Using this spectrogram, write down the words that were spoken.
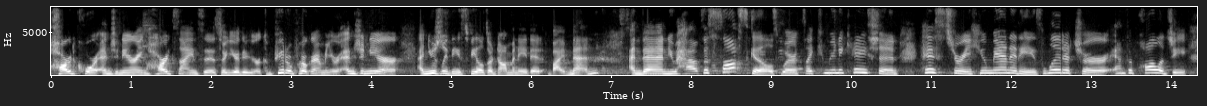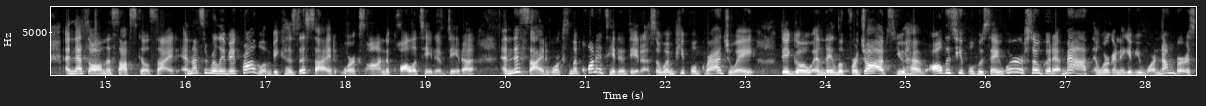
hardcore engineering, hard sciences, so either you're a computer programmer, you're an engineer, and usually these fields are dominated by men. And then you have the soft skills where it's like communication, history, humanities, literature, anthropology, and that's all on the soft skills side. And that's a really big problem because this side works on the qualitative data and this side works on the quantitative data. So when people graduate, they go and they look for jobs, you have all these people who say, we're so good at math and we're gonna give you more numbers.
